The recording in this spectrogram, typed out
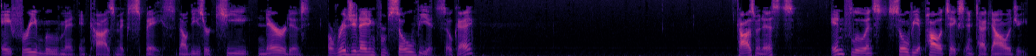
a free movement in cosmic space. Now, these are key narratives originating from Soviets, okay? Cosmonists influenced Soviet politics and technology.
